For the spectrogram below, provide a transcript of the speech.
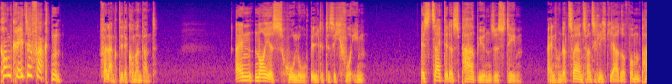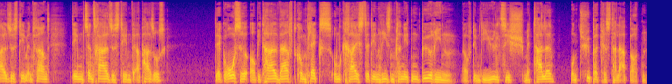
Konkrete Fakten, verlangte der Kommandant. Ein neues Holo bildete sich vor ihm. Es zeigte das Parbyn-System, 122 Lichtjahre vom PAL-System entfernt, dem Zentralsystem der Apasos, der große Orbitalwerftkomplex umkreiste den Riesenplaneten Byrin, auf dem die Jülzisch Metalle und Hyperkristalle abbauten.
